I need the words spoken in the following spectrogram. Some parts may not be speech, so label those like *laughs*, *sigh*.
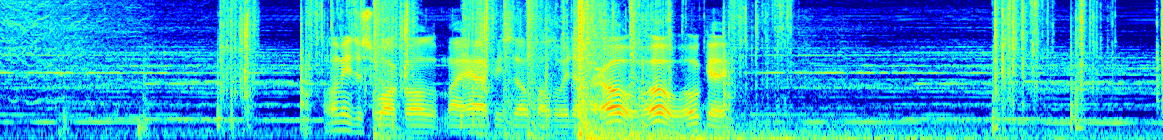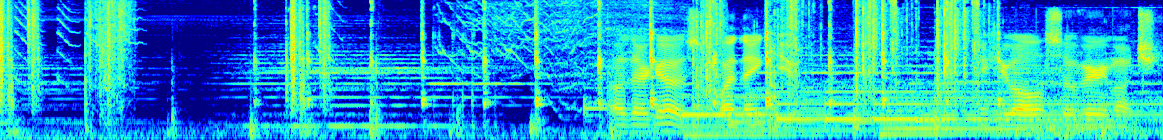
Let me just walk all my happy self all the way down there. Oh, oh, okay. Oh, there it goes. Why, thank you. Thank you all so very much.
